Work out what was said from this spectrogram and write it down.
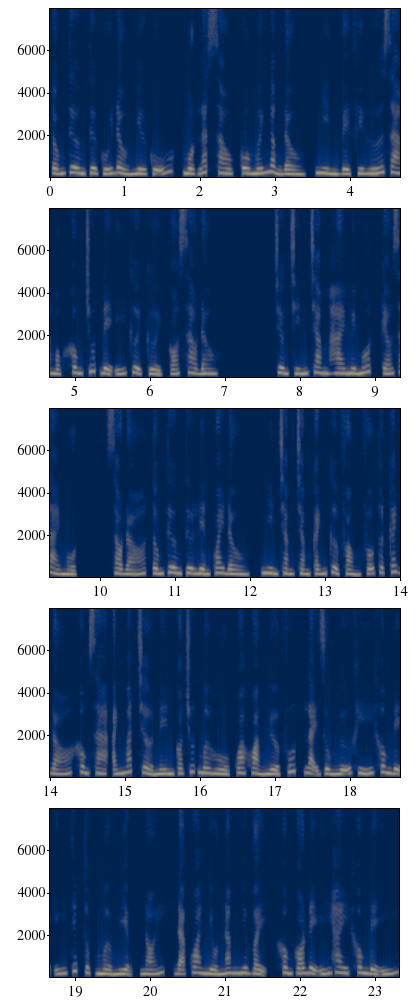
Tống tương tư cúi đầu như cũ, một lát sau cô mới ngẩng đầu, nhìn về phía hứa ra mộc không chút để ý cười cười, có sao đâu. chương 921 kéo dài một sau đó Tống Tương Tư liền quay đầu, nhìn chằm chằm cánh cửa phòng phẫu thuật cách đó không xa ánh mắt trở nên có chút mơ hồ qua khoảng nửa phút lại dùng ngữ khí không để ý tiếp tục mở miệng, nói, đã qua nhiều năm như vậy, không có để ý hay không để ý.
